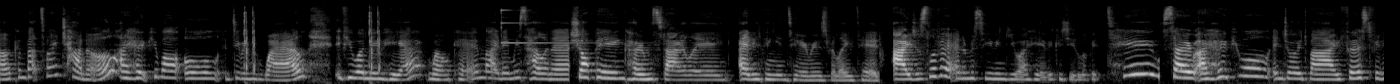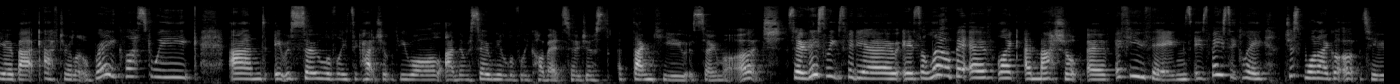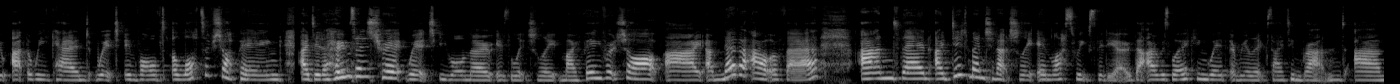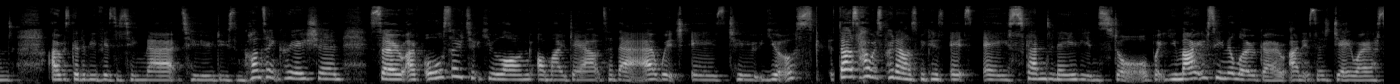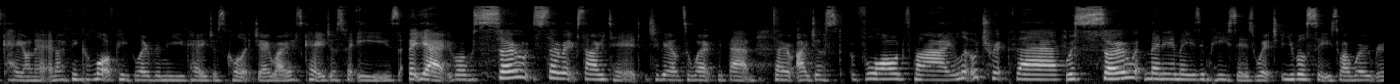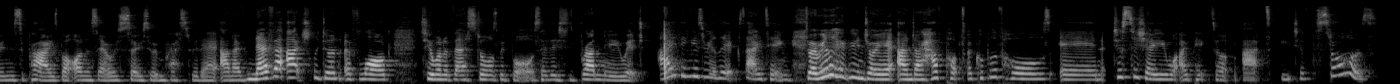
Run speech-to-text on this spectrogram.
welcome back to my channel. I hope you are all doing well. If you are new here, welcome. My name is Helena. Shopping, home styling, anything interiors related. I just love it and I'm assuming you are here because you love it too. So I hope you all enjoyed my first video back after a little break last week and it was so lovely to catch up with you all and there were so many lovely comments so just thank you so much. So this week's video is a little bit of like a mashup of a few things. It's basically just what I got up to at the weekend which involved a lot of shopping. I did a HomeSense trip which you all know is literally my favourite shop. I am never out of there and then I did mention actually in last week's video that I was working with a really exciting brand and I was going to be visiting there to do some content creation. So I've also took you along on my day out to there which is to Jysk. That's how it's pronounced because it's a Scandinavian store but you might have seen the logo and it says JYSK on it and I think a lot of people over in the UK just call it JYSK just for ease. But yeah, I was so, so excited to be able to work with them. So I just vlogged my little trip there. There were so many amazing pieces, which you will see, so I won't ruin the surprise, but honestly, I was so, so impressed with it. And I've never actually done a vlog to one of their stores before, so this is brand new, which I think is really exciting. So I really hope you enjoy it, and I have popped a couple of hauls in just to show you what I picked up at each of the stores.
